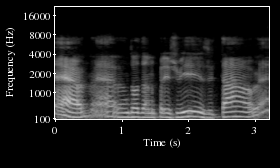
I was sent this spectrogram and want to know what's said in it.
É, é andou dando prejuízo e tal. É,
